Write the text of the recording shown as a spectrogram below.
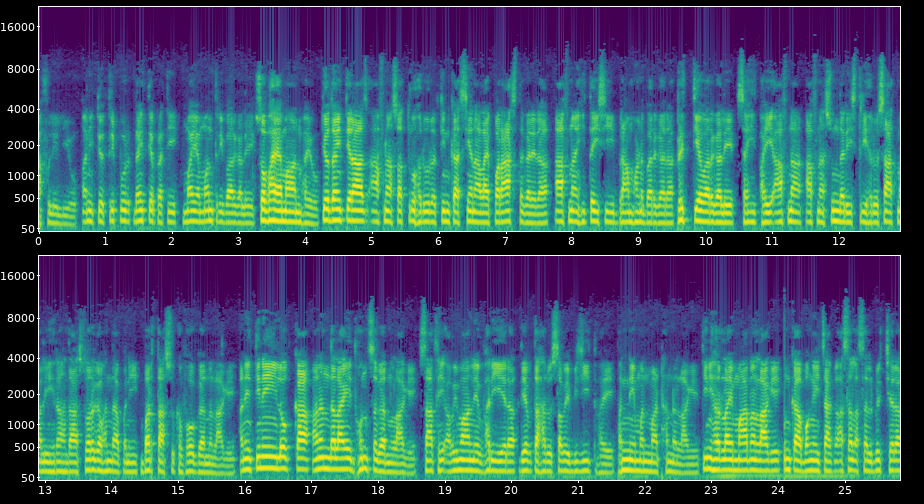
आफूले लियो। अनि त्यो त्रिपुर दैत्यप्रति मय मन्त्री वर्गले शोभायमान भयो। त्यो दैत्यराज आफ्ना शत्रुहरू र तिनका सेनालाई परास्त गरेर आफ्ना हितैषी ब्राह्मण वर्ग र वर्गले सहित भई आफ्ना आफ्ना सुन्दरी स्त्रीहरू साथमा लिइरहँदा स्वर्गभन्दा पनि वर्ता सुखभोग गर्न लागे। अनि तिनै लोकका आनन्दलाई ध्वंस गर्न लागे। साथै अभिमानले भरिएर देवताहरू सबै विजित भए भन्ने मनमा ठन्न लागे। तिनीहरूलाई मार्न लागे उनका बगैँचाका असल असल वृक्ष र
